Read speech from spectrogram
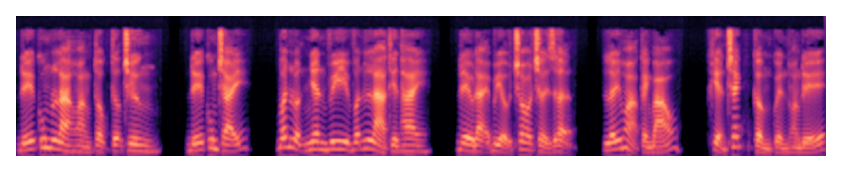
Đế cung là hoàng tộc tượng trưng, đế cung cháy, bất luận nhân vi vẫn là thiên thai, đều đại biểu cho trời giận, lấy hỏa cảnh báo, khiển trách cầm quyền hoàng đế.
